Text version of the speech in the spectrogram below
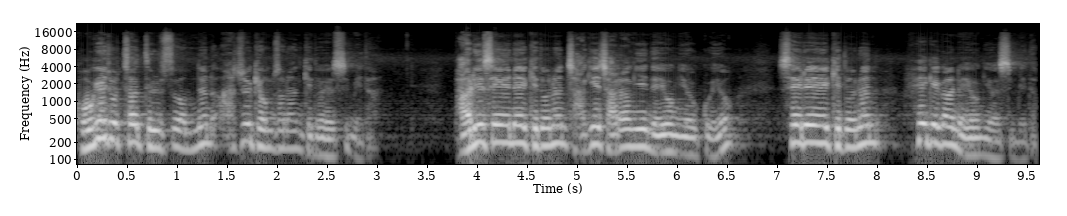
고개조차 들 수 없는 아주 겸손한 기도였습니다. 바리새인의 기도는 자기 자랑이 내용이었고요. 세례의 기도는 회개가 내용이었습니다.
